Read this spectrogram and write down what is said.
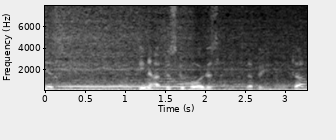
Jetzt innerhalb des Gebäudes, die Treppe hinunter.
